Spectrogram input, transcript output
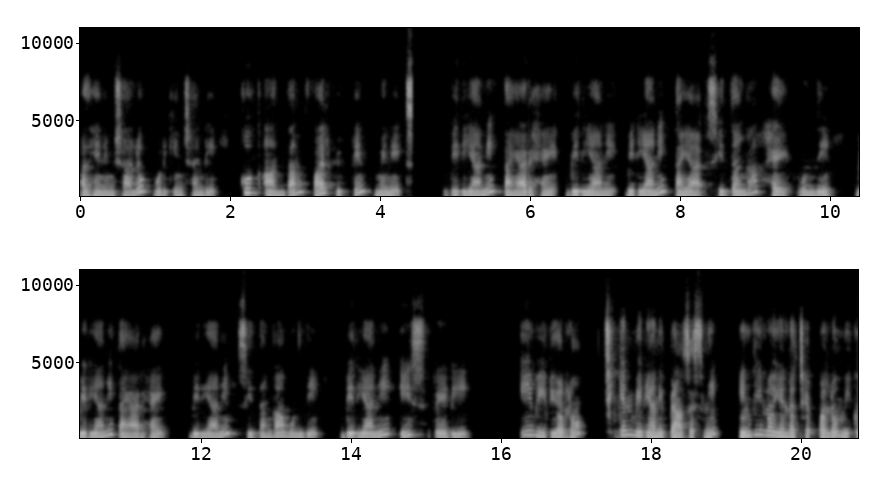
పదిహేను నిమిషాలు ఉడికించండి. Cook on dum for fifteen minutes. Biryani తయారు హై. బిర్యానీ బిర్యానీ తయారు సిద్ధంగా హై ఉంది. బిర్యానీ తయారు హై. బిర్యానీ సిద్ధంగా ఉంది. Biryani is ready. ఈ వీడియోలో చికెన్ బిర్యానీ ప్రాసెస్ని హిందీలో ఎలా చెప్పాలో మీకు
